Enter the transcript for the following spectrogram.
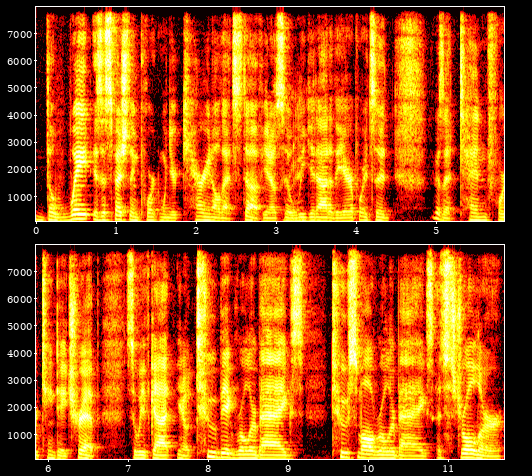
the weight is especially important when you're carrying all that stuff. You know, so we get out of the airport. It's a it was a 10, 14 day trip. So we've got you know two big roller bags, two small roller bags, a stroller,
